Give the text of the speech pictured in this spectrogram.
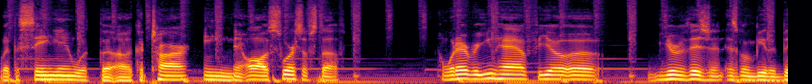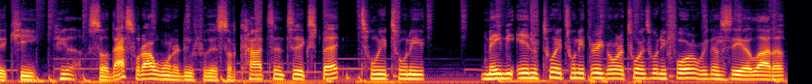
with the singing, with the uh, guitar, and all sorts of stuff. Whatever you have for your uh, your vision is going to be the big key. Yeah. So that's what I want to do for this. So content to expect 2020, maybe end of 2023, going to 2024. We're going to see a lot of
